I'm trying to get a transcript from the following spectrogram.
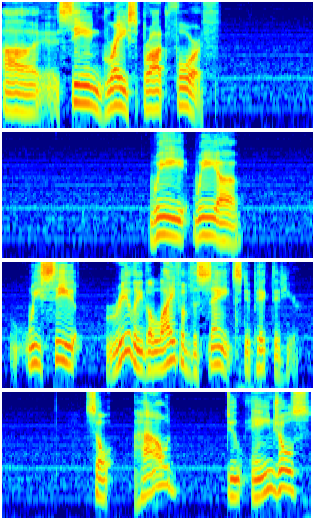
uh, seeing grace brought forth. We we uh, we see really the life of the saints depicted here. So how do angels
